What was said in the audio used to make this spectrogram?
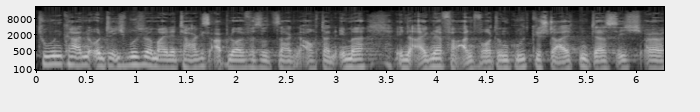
tun tun kann. Und ich muss mir meine Tagesabläufe sozusagen auch dann immer in eigener Verantwortung gut gestalten, dass ich äh,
